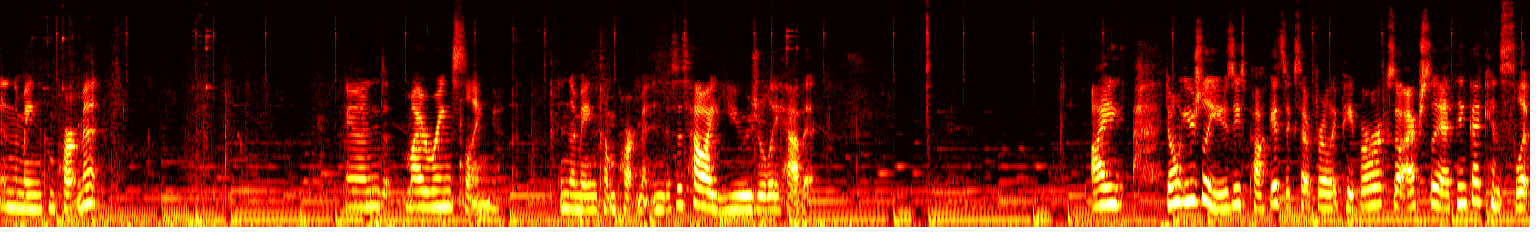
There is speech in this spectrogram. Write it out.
in the main compartment and my ring sling in the main compartment and this is how I usually have it. I don't usually use these pockets except for like paperwork, so actually I think I can slip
